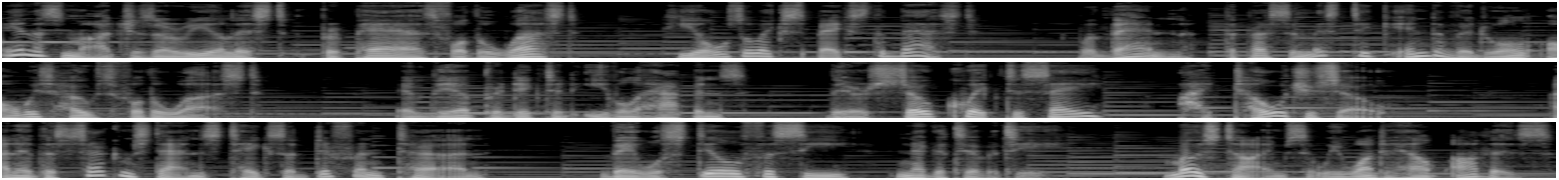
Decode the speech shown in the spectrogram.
Inasmuch as a realist prepares for the worst, he also expects the best. But then, the pessimistic individual always hopes for the worst. If their predicted evil happens, they are so quick to say, I told you so. And if the circumstance takes a different turn, they will still foresee negativity. Most times, we want to help others,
